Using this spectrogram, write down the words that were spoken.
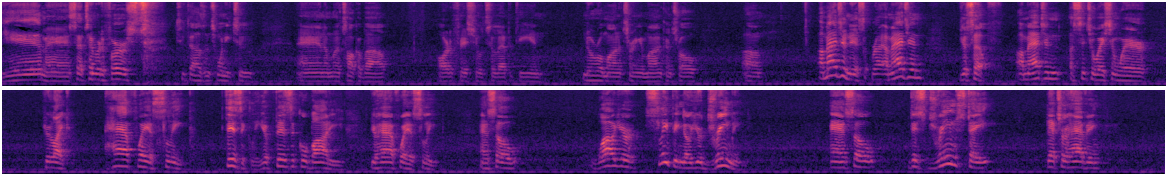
Yeah, man. September the 1st, 2022. And I'm going to talk about artificial telepathy and neural monitoring and mind control. Um, imagine this, right? Imagine yourself. Imagine a situation where you're like halfway asleep physically, your physical body, you're halfway asleep. And so while you're sleeping, though, you're dreaming and so this dream state that you're having,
